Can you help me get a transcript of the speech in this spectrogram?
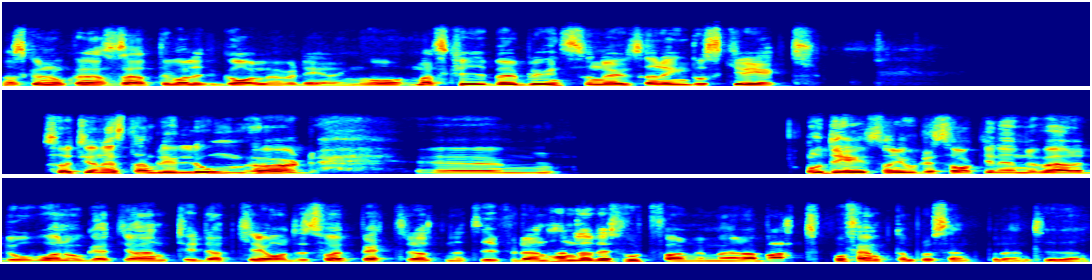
Man skulle nog kunna säga att det var lite galen värdering. Och Mats Kviberg blev inte så nöjd så han ringde och skrek. Så att jag nästan blev lomhörd. Um, och det som gjorde saken ännu värre då var nog att jag antydde att Creades var ett bättre alternativ för den handlades fortfarande med rabatt på 15% på den tiden.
